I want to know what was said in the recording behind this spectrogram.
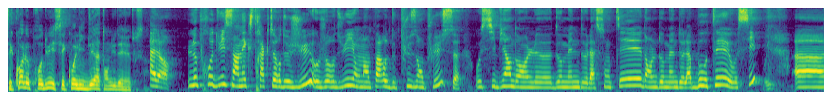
c'est quoi le produit et c'est quoi l'idée attendue derrière tout ça Alors, le produit, c'est un extracteur de jus. Aujourd'hui, on en parle de plus en plus, aussi bien dans le domaine de la santé, dans le domaine de la beauté aussi. Euh,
